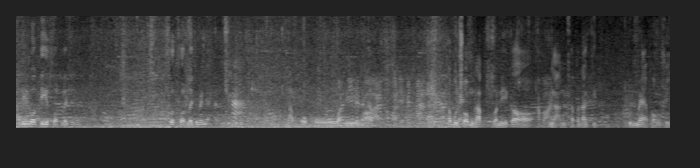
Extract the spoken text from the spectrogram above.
อันนี้โรตีสดเลยใช่ไหมสดสดๆเลยใช่ไหมเนี่ยค่ะครับโอ้โหวันนี้นะครับท่านผู้ชมครับ วันนี้ก็งานชาปนกิจคุณแม่พองศรี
